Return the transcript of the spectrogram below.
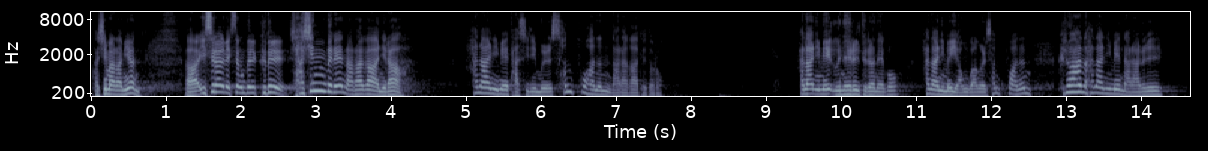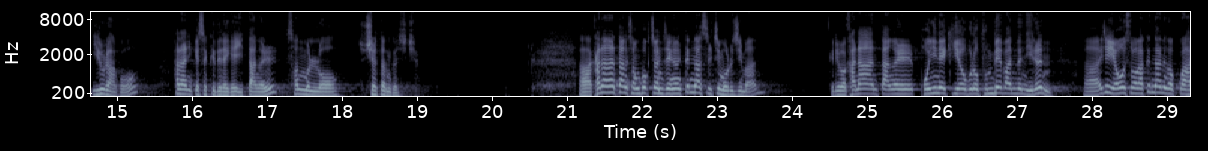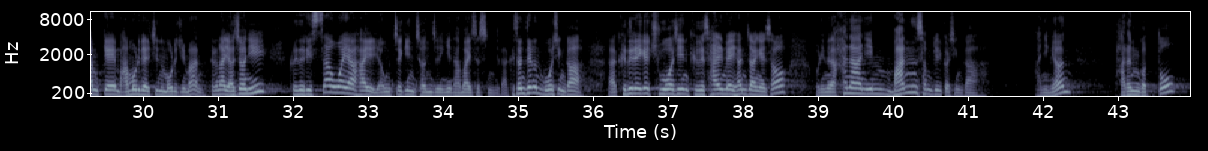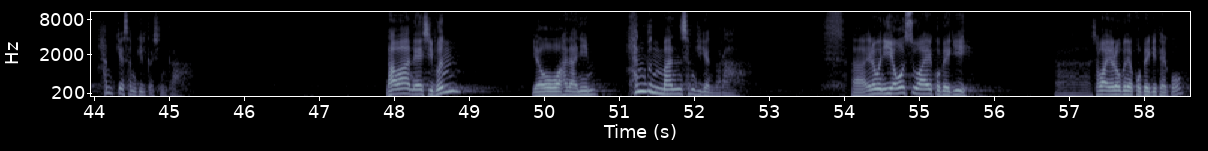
다시 말하면, 아, 이스라엘 백성들 그들 자신들의 나라가 아니라 하나님의 다스림을 선포하는 나라가 되도록 하나님의 은혜를 드러내고 하나님의 영광을 선포하는 그러한 하나님의 나라를 이루라고 하나님께서 그들에게 이 땅을 선물로 주셨던 것이죠. 아, 가나안 땅 정복 전쟁은 끝났을지 모르지만 그리고 가나안 땅을 본인의 기업으로 분배받는 일은 아, 이제 여호수아가 끝나는 것과 함께 마무리될지는 모르지만 그러나 여전히 그들이 싸워야 할 영적인 전쟁이 남아 있었습니다. 그 전쟁은 무엇인가? 아, 그들에게 주어진 그 삶의 현장에서 우리는 하나님만 섬길 것인가? 아니면 다른 것도 함께 섬길 것인가? 나와 내 집은 여호와 하나님 한 분만 섬기겠노라. 아, 여러분 이 여호수아의 고백이 아, 저와 여러분의 고백이 되고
